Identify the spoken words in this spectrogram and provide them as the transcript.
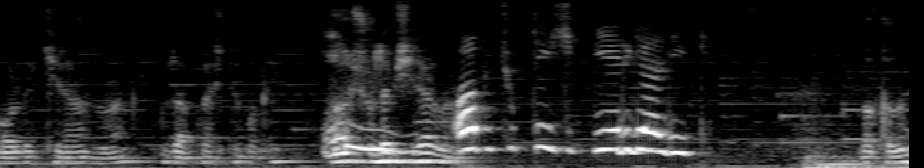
Orada kiraz var. Uzaklaştır bakayım. Aa şurada bir şeyler var. Abi çok değişik bir yere geldik. Bakalım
